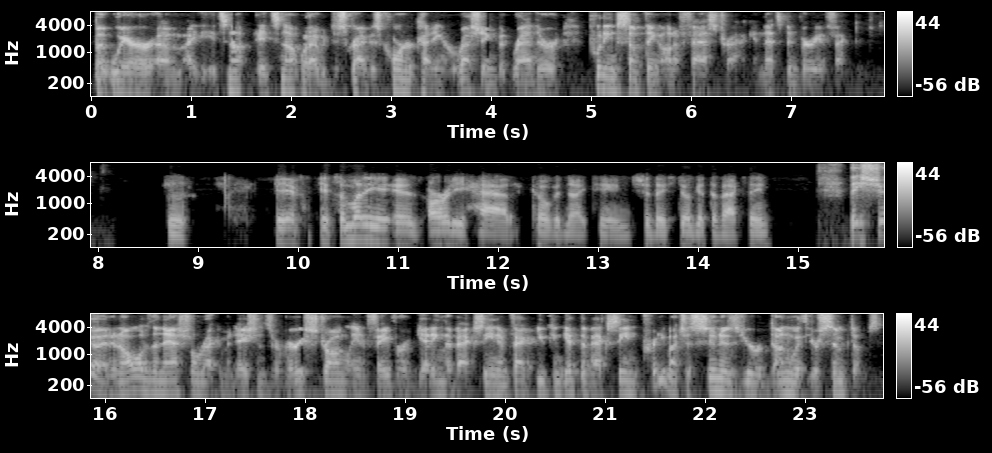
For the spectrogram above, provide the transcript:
but where um, it's not it's not what I would describe as corner cutting or rushing, but rather rather putting something on a fast track, and that's been very effective. Hmm. If if somebody has already had COVID nineteen, should they still get the vaccine? They should, and all of the national recommendations are very strongly in favor of getting the vaccine. In fact, you can get the vaccine pretty much as soon as you're done with your symptoms.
